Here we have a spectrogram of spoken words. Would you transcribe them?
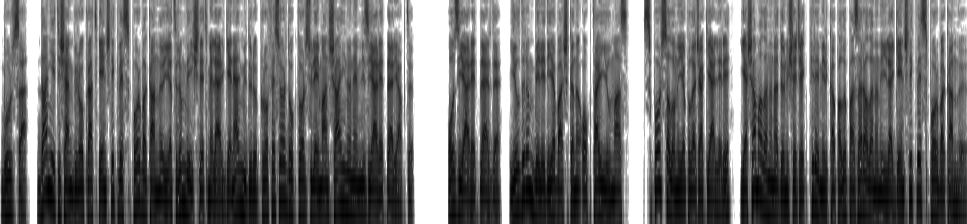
Bursa'dan yetişen bürokrat Gençlik ve Spor Bakanlığı Yatırım ve İşletmeler Genel Müdürü Profesör Doktor Süleyman Şahin önemli ziyaretler yaptı. O ziyaretlerde, Yıldırım Belediye Başkanı Oktay Yılmaz, spor salonu yapılacak yerleri, yaşam alanına dönüşecek Piremir Kapalı Pazar alanıyla Gençlik ve Spor Bakanlığı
